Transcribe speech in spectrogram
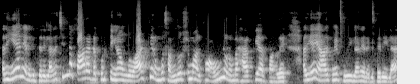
அது ஏன்னு எனக்கு தெரியல. அந்த சின்ன பாராட்டை கொடுத்தீங்கன்னா உங்க வாழ்க்கையே ரொம்ப சந்தோஷமா இருக்கும். அவங்களும் ரொம்ப ஹாப்பியா இருப்பாங்களே. அது ஏன் யாருக்குமே புரியலன்னு எனக்கு தெரியல.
